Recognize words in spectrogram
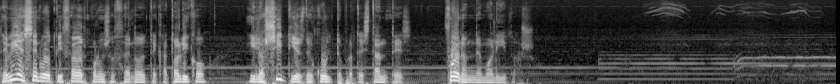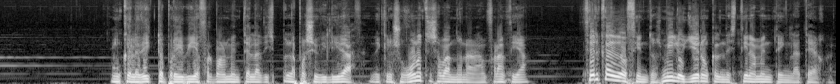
debían ser bautizados por un sacerdote católico y los sitios de culto protestantes fueron demolidos. Aunque el edicto prohibía formalmente la, la posibilidad de que los hugonotes abandonaran Francia, cerca de 200.000 huyeron clandestinamente a Inglaterra,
